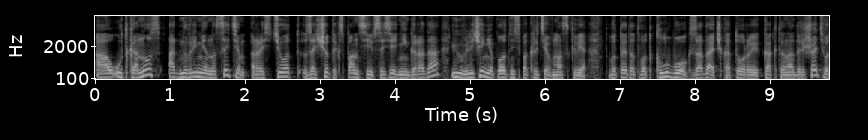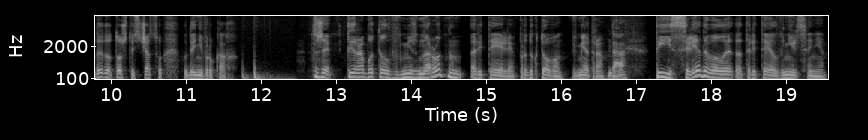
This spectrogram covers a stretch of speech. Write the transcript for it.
а утконос одновременно с этим растет за счет экспансии в соседние города и увеличения плотности покрытия в Москве. Вот этот вот клубок задач, которые как-то надо решать, вот это то, что сейчас у, у Дэни в руках. Слушай, ты работал в международном ритейле продуктовом в метро? Да. Ты исследовал этот ритейл в Нильсоне,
